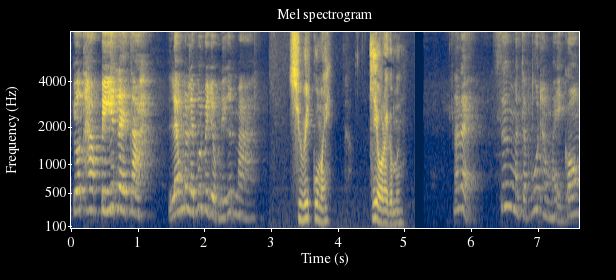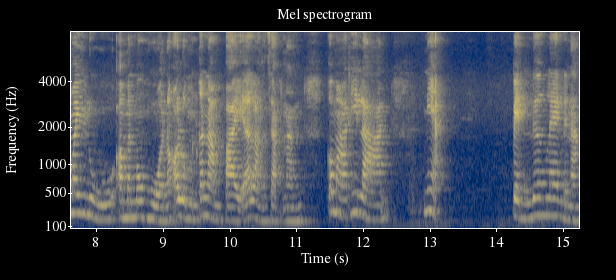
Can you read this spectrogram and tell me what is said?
โยธาปี๊ดเลยจ้ะแล้วมันเลยพูดประโยคนี้ขึ้นมา ชีวิตกูไหมเกี่ยวอะไรกับมึงนั่นแหละ ซึ่งมันจะพูดทำไมก็ไม่รู้เอามันโมโหเนาะอารมณ์มันก็นำไปแล้วหลังจากนั้นก็มาที่ร้านเนี่ยเป็นเรื่องแรกเลยนะ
